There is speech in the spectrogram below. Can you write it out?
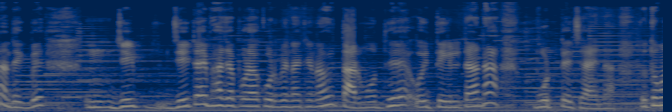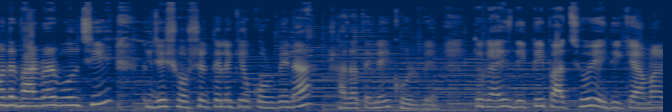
না দেখবে যেই যেটাই ভাজা পোড়া করবে না কেন, তার মধ্যে ওই তেলটা না পড়তে চায় না। তো তোমাদের বারবার বলছি যে সর্ষের তেলে কেউ করবে না, সাদা তেলেই করবে। তো গাইজ দেখতেই পাচ্ছ, এইদিকে আমার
